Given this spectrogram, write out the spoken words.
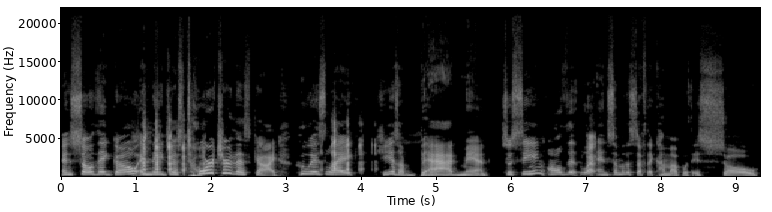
And so they go and they just torture this guy who is like, he is a bad man. So seeing all that, and some of the stuff they come up with is so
